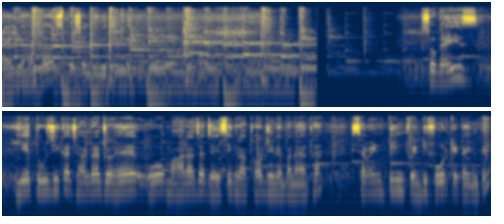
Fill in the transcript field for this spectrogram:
एंड यहाँ का स्पेशल व्यू देखें. सो so गाइज़ ये तुरजी का झालरा जो है, वो महाराजा जय सिंह राठौर जी ने बनाया था 1724 के टाइम पे.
